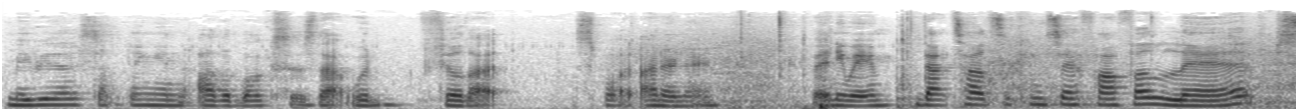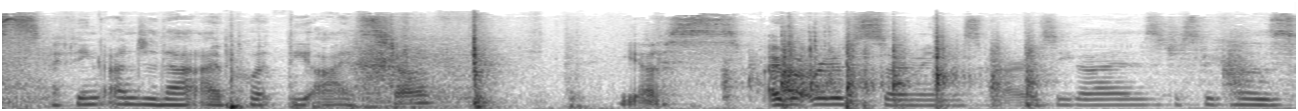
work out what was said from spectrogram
maybe there's something in other boxes that would fill that spot. I don't know. But anyway, that's how it's looking so far for lips. I think under that I put the eye stuff. Yes. I got rid of so many mascaras, you guys, just because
